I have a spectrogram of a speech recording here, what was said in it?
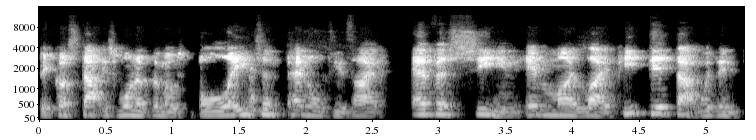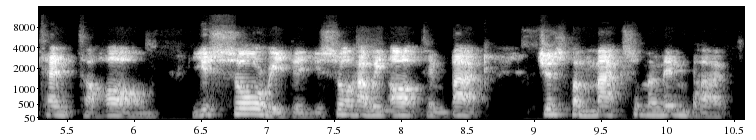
because that is one of the most blatant penalties I've ever seen in my life. He did that with intent to harm. You saw he did. You saw how he arced him back just for maximum impact.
